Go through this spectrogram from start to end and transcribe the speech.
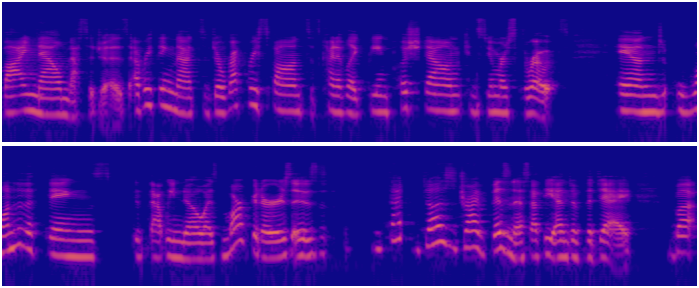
buy now messages, everything that's direct response, it's kind of like being pushed down consumers' throats. And one of the things that we know as marketers is that does drive business at the end of the day. But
